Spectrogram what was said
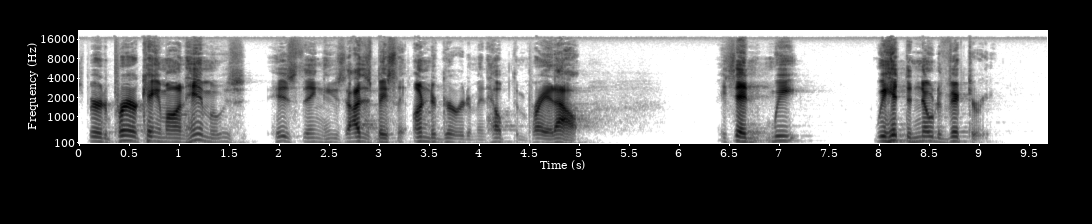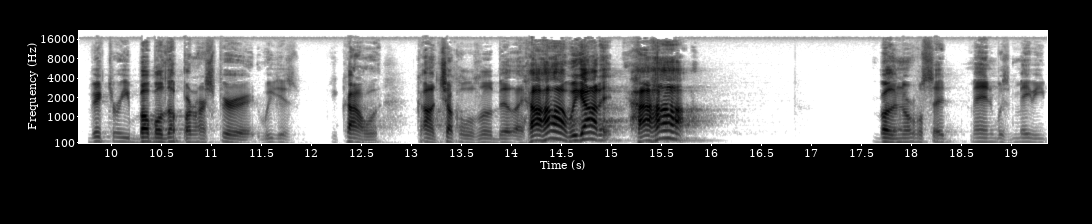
Spirit of prayer came on him. It was his thing. He said, I just basically undergird him and helped him pray it out. He said, we, we hit the note of victory. Victory bubbled up on our spirit. We just kind of kind of chuckled a little bit like, ha ha, we got it. Ha ha. Brother Norvel said, man, it was maybe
